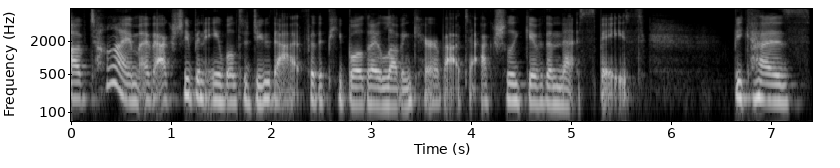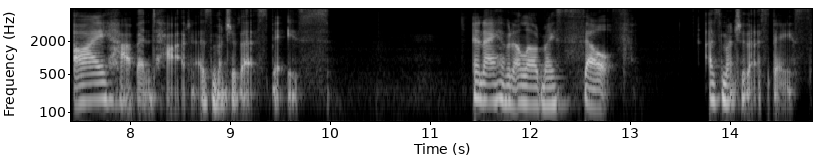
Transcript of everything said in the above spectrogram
of time I've actually been able to do that for the people that I love and care about to actually give them that space because I haven't had as much of that space. And I haven't allowed myself as much of that space.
